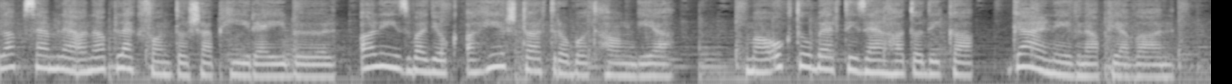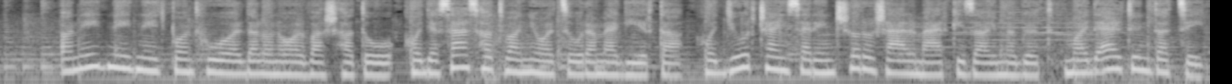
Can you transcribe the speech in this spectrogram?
Lapszemle a nap legfontosabb híreiből. Alíz vagyok, a hírstart robot hangja. Ma október 16-a, Gál névnapja van. A 444.hu oldalon olvasható, hogy a 168 óra megírta, hogy Gyurcsány szerint Soros áll már kizaj mögött, majd eltűnt a cikk.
